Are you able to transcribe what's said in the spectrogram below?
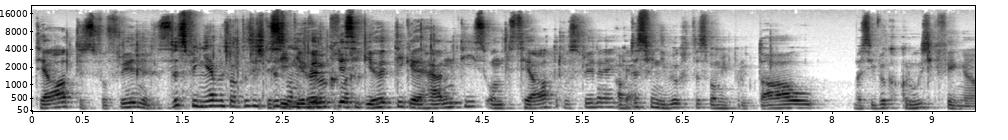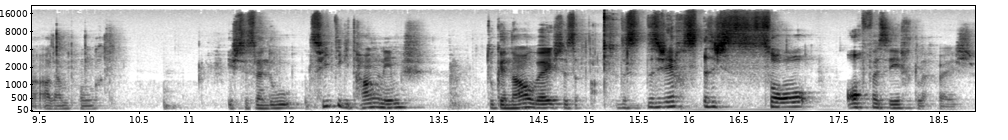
Theaters von früher. Das, das finde ich eben so, das ist das, das, sind die, wirklich... das sind die heutigen Handys und Theater, die es früher hatten. Aber das finde ich wirklich das, was mich brutal, was ich wirklich grusig finde an diesem Punkt, ist, dass wenn du die Zeitung in die Hand nimmst, du genau weißt, dass, das, das ist echt, das ist so offensichtlich, weißt,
